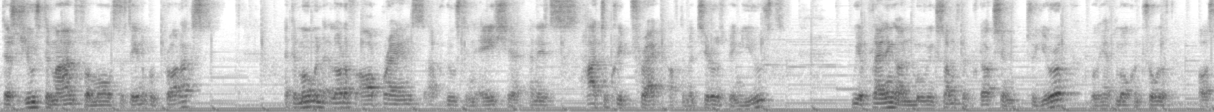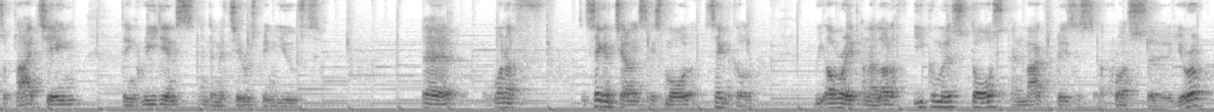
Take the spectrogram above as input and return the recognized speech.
There's huge demand for more sustainable products at the moment, a lot of our brands are produced in Asia and it's hard to keep track of the materials being used. We are planning on moving some of the production to Europe, where we have more control of our supply chain, the ingredients and the materials being used. Uh, one of the second challenge is more technical. We operate on a lot of e-commerce stores and marketplaces across uh, Europe.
